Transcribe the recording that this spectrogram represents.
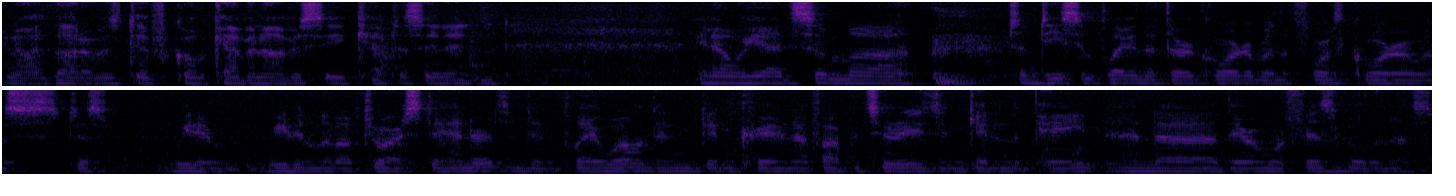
You know, I thought it was difficult. Kevin obviously kept us in it, and you know, we had some uh, some decent play in the third quarter, but the fourth quarter was just we didn't we didn't live up to our standards and didn't play well, and didn't didn't create enough opportunities, didn't get in the paint, and uh, they were more physical than us.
